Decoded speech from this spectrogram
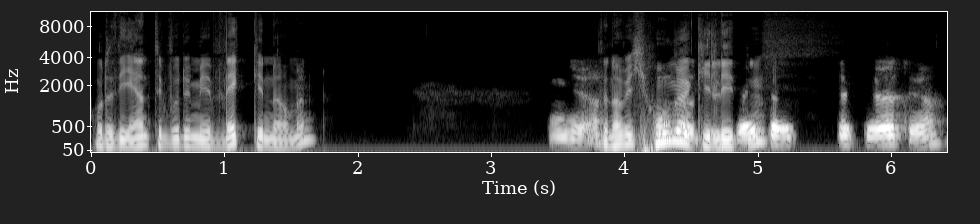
oder die Ernte wurde mir weggenommen. Ja. Dann habe ich Hunger gelitten. Gehört, ja.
